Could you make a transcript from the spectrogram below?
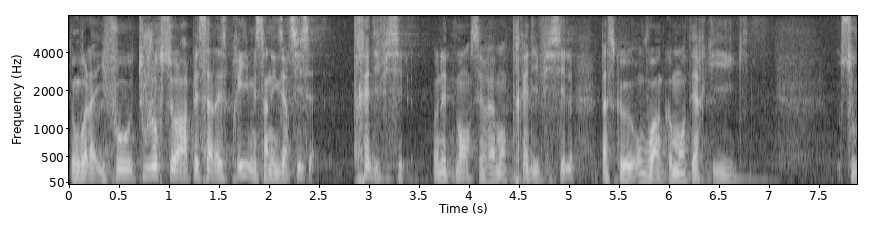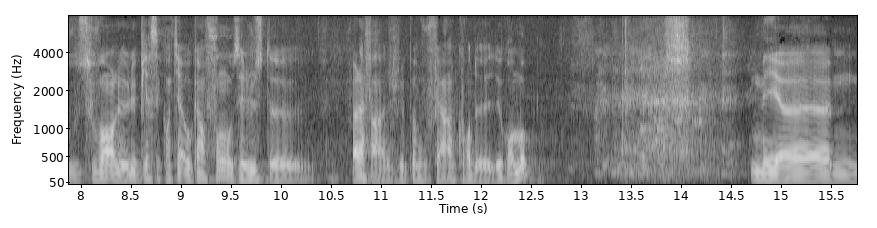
Donc voilà, il faut toujours se rappeler ça à l'esprit, mais c'est un exercice très difficile. Honnêtement, c'est vraiment très difficile parce qu'on voit un commentaire qui. qui- sou- souvent, le, pire, c'est quand il n'y a aucun fond, ou c'est juste. euh, voilà, enfin, je ne vais pas vous faire un cours de, gros mots. Mais euh,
